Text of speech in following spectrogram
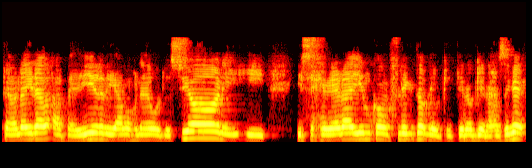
te van a, ir a, pedir, digamos, una devolución y, y, se genera ahí un conflicto que, que, no quieras. Así que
